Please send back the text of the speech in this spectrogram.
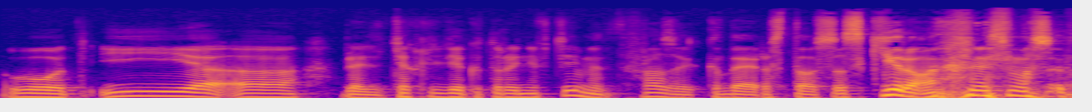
вот, и, э, блядь, для тех людей, которые не в теме, эта фраза, когда я расстался с Киром, она может...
